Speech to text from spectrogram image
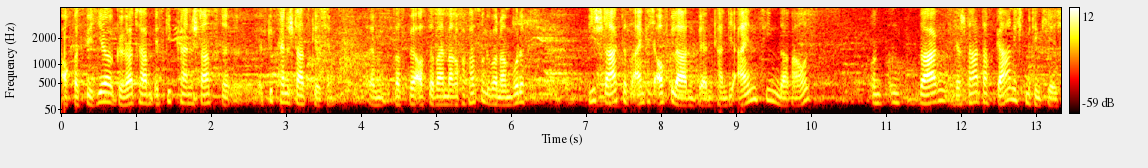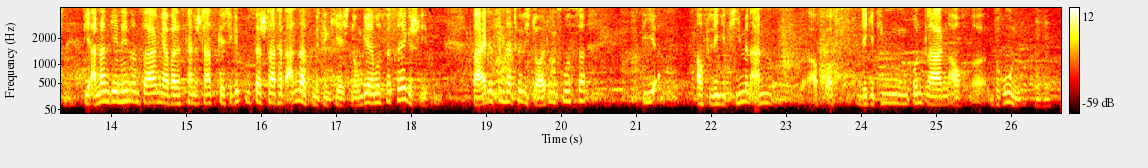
Auch was wir hier gehört haben, es gibt keine, Staats, äh, es gibt keine Staatskirche, ähm, was aus der Weimarer Verfassung übernommen wurde. Wie stark das eigentlich aufgeladen werden kann. Die einen ziehen daraus und, und, sagen, der Staat darf gar nicht mit den Kirchen. Die anderen gehen hin und sagen, ja, weil es keine Staatskirche gibt, muss der Staat halt anders mit den Kirchen umgehen, er muss Verträge schließen. Beides sind natürlich Deutungsmuster, die auf legitimen, An auf, auf legitimen Grundlagen auch äh, beruhen. Mhm.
